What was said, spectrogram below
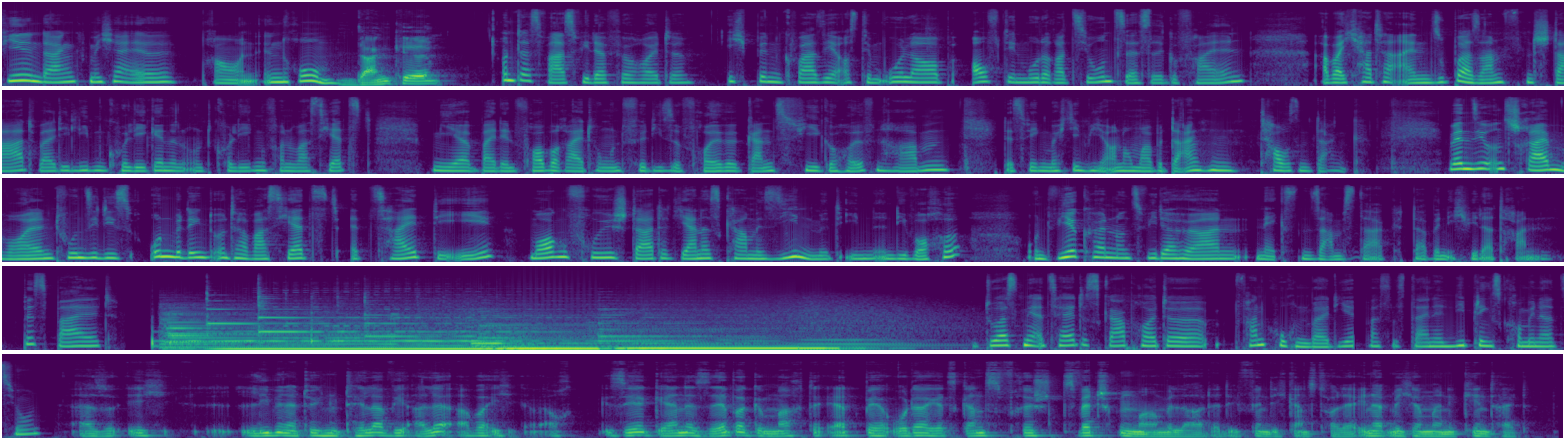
Vielen Dank, Michael Braun in Rom. Danke. Und das war's wieder für heute. Ich bin quasi aus dem Urlaub auf den Moderationssessel gefallen, aber ich hatte einen super sanften Start, weil die lieben Kolleginnen und Kollegen von Was jetzt mir bei den Vorbereitungen für diese Folge ganz viel geholfen haben. Deswegen möchte ich mich auch nochmal bedanken. Tausend Dank. Wenn Sie uns schreiben wollen, tun Sie dies unbedingt unter wasjetzt.zeit.de. Morgen früh startet Janis Karmesin mit Ihnen in die Woche und wir können uns wieder hören nächsten Samstag. Da bin ich wieder dran. Bis bald. Du hast mir erzählt, es gab heute Pfannkuchen bei dir. Was ist deine Lieblingskombination? Also ich liebe natürlich Nutella wie alle, aber ich auch sehr gerne selber gemachte Erdbeer- oder jetzt ganz frisch Zwetschgenmarmelade. Die finde ich ganz toll. Erinnert mich an meine Kindheit.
